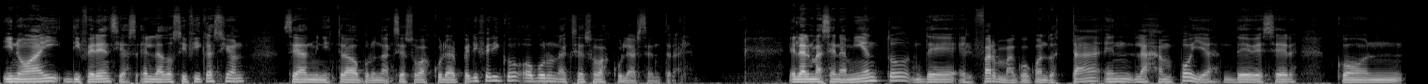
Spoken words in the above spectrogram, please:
Y no hay diferencias en la dosificación, sea administrado por un acceso vascular periférico o por un acceso vascular central. El almacenamiento del fármaco cuando está en las ampollas debe ser con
